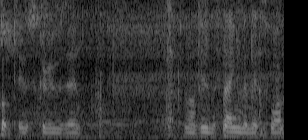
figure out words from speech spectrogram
put two screws in, and I'll do the same with this one.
